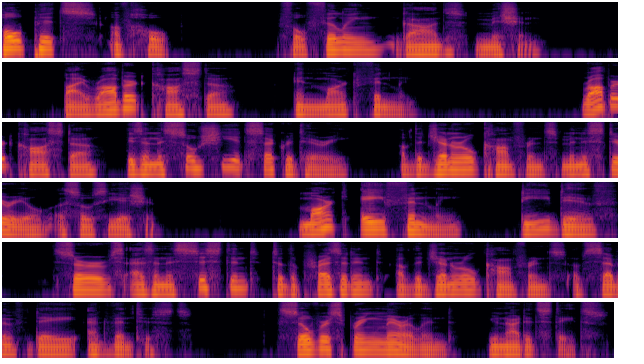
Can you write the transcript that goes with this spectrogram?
Pulpits of Hope Fulfilling God's Mission by Robert Costa and Mark Finley. Robert Costa is an Associate Secretary of the General Conference Ministerial Association. Mark A. Finley, D. Div, serves as an assistant to the President of the General Conference of Seventh day Adventists, Silver Spring, Maryland, United States.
